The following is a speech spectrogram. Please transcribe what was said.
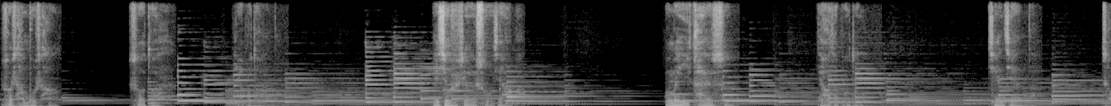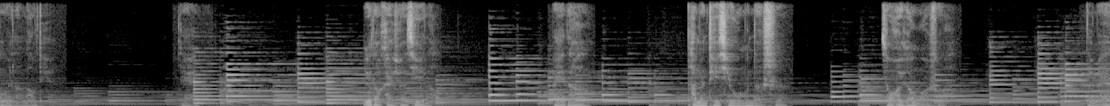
说长不长，说短也不短，也就是这个暑假吧。我们一开始聊的不多，渐渐的成为了老铁、恋人。又到开学季了，每当他们提起我们的事，总会跟我说：“你们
